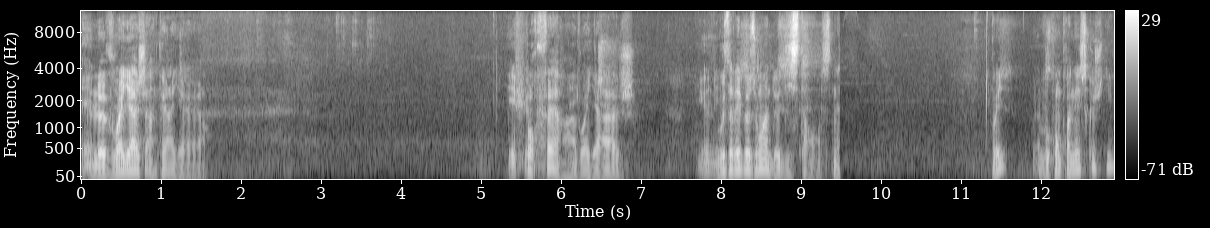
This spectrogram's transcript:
le voyage intérieur, pour faire un voyage, vous avez besoin de distance. Oui Vous comprenez ce que je dis?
